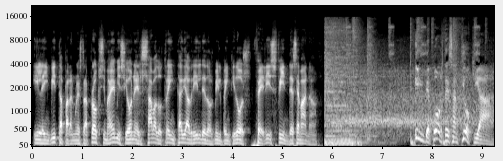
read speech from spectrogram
y le invita para nuestra próxima emisión el sábado 30 de abril de 2022. Feliz fin de semana. Indeportes Antioquia,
